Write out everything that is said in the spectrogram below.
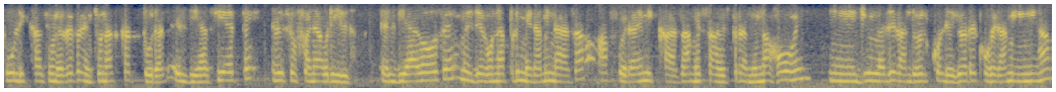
publicaciones referentes a unas capturas el día 7, eso fue en abril. El día 12 me llegó una primera amenaza afuera de mi casa, me estaba esperando una joven. y yo iba llegando del colegio a recoger a mi hija.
